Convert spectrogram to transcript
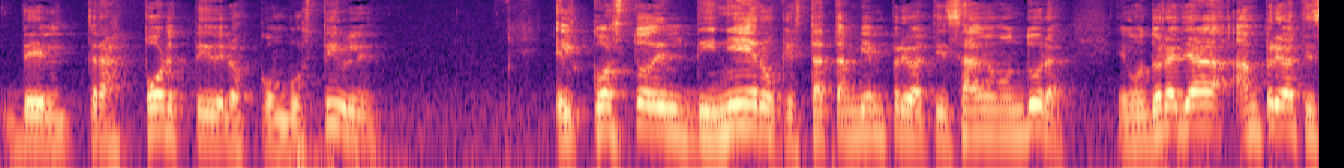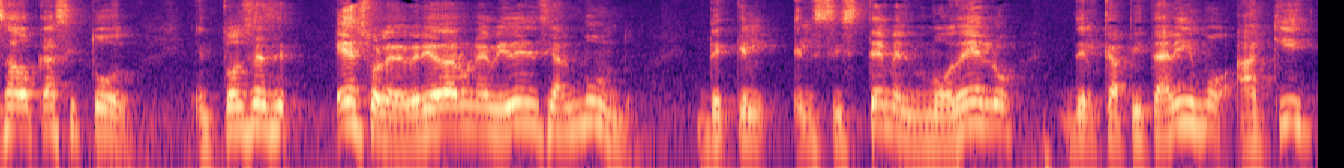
del transporte y de los combustibles, el costo del dinero que está también privatizado en Honduras. En Honduras ya han privatizado casi todo. Entonces eso le debería dar una evidencia al mundo de que el, sistema, el modelo del capitalismo aquí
